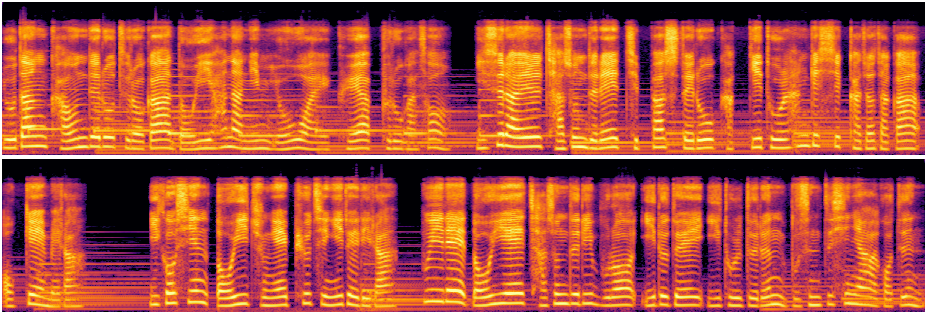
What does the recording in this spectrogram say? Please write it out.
요단 가운데로 들어가 너희 하나님 여호와의 궤 앞으로 가서 이스라엘 자손들의 지파수대로 각기 돌 한 개씩 가져다가 어깨에 매라. 이것인 너희 중에 표징이 되리라. 후일에 너희의 자손들이 물어 이르되 이 돌들은 무슨 뜻이냐 하거든.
